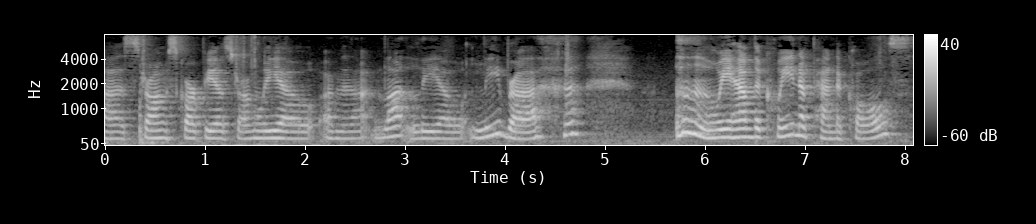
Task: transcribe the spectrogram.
Uh, strong Scorpio, strong Leo. I'm not, not Leo, Libra. we have the Queen of Pentacles.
